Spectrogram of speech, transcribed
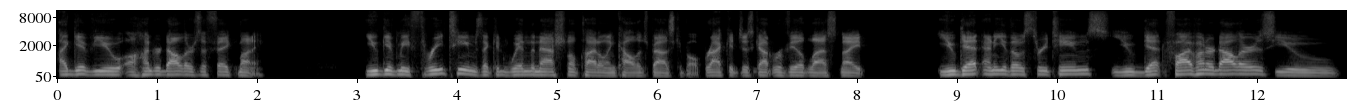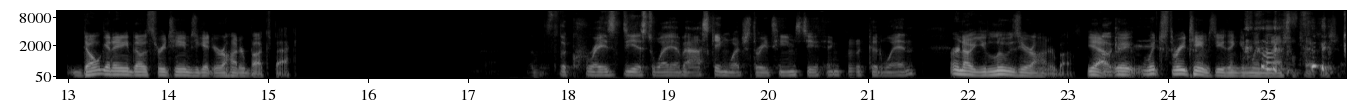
I give you a hundred dollars of fake money. You give me three teams that could win the national title in college basketball. Bracket just got revealed last night. You get any of those three teams, you get five hundred dollars. You don't get any of those three teams, you get your hundred bucks back. It's the craziest way of asking which three teams do you think could win? Or no, you lose your hundred bucks. Yeah. Okay. Which three teams do you think can win the national championship?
